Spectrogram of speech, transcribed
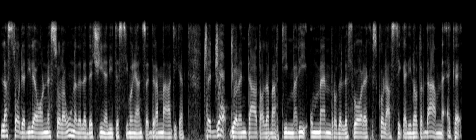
La storia di Leon è solo una delle decine di testimonianze drammatiche. C'è Joe violentato da Martin Marie, un membro delle suore scolastiche di Notre Dame e che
